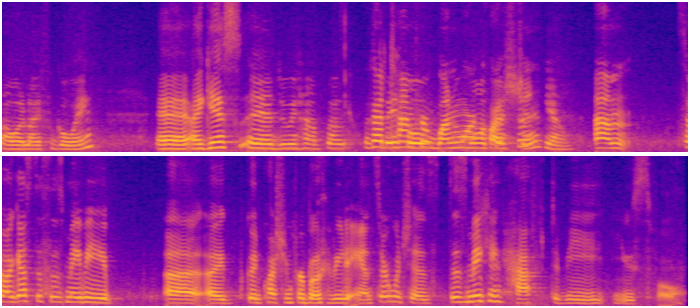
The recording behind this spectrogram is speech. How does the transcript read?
our life going. Uh, I guess, uh, do we have? We've got time for, one more, more question. question. Yeah. Um, so I guess this is maybe uh, a good question for both of you to answer, which is, does making have to be useful?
